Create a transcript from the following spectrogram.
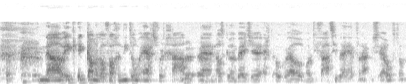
nou, ik, ik kan er wel van genieten om ergens voor te gaan. En als ik er een beetje echt ook wel motivatie bij heb vanuit mezelf, dan,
